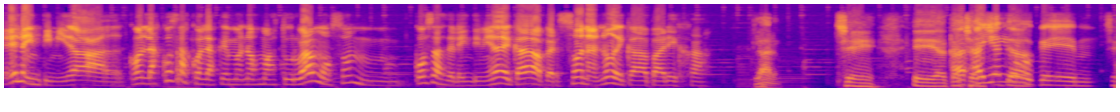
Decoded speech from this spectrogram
Es la intimidad. Con las cosas con las que nos masturbamos son cosas de la intimidad de cada persona, no de cada pareja. Claro. sí, eh, acá Ah, Hay algo que sí.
